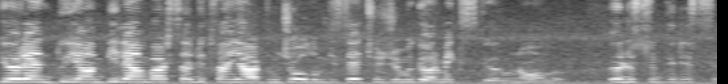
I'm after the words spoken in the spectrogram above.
Gören, duyan, bilen varsa lütfen yardımcı olun bize. Çocuğumu görmek istiyorum ne olur. Ölüsü dirisi.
